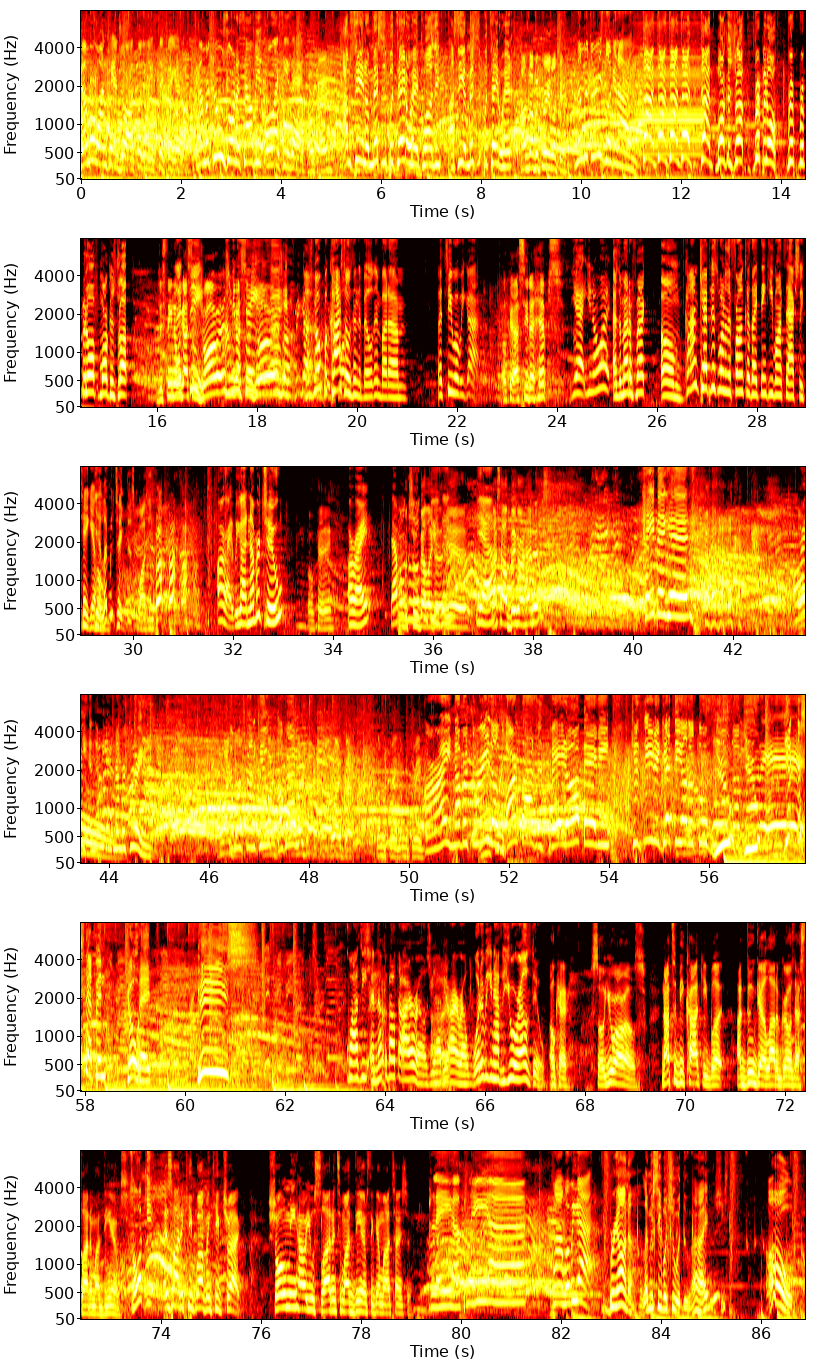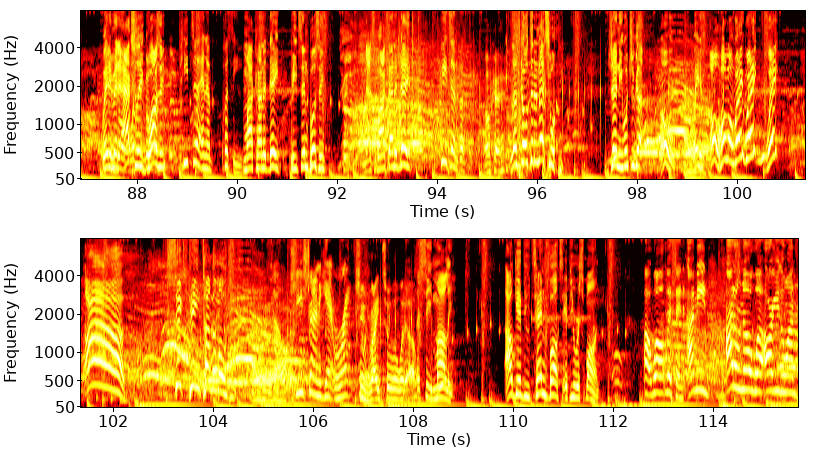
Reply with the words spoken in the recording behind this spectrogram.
Number one can't draw. It's looking like a stick figure. Number two is drawing a selfie. All I see is a head. Okay. I'm seeing a Mrs. Potato Head, Kwasi. I see a Mrs. Potato Head. How's number three looking? Number three's looking all right. Time, time, time, time, time. Marcus drop. Rip it off. Rip, rip it off. Marcus drop. Justina, we got see. some drawers. I'm we gonna got some drawers. uh, it- there's no Picassos in the building, but um, let's see what we got. okay, I see the hips. Yeah, you know what? As a matter of fact, um, Con kept this one in the front because I think he wants to actually take it yeah, home. let me take this, Kwasi. All right, we got number two. Okay. All right. That Number one's a two little got like a confusing. yeah. Yeah. That's how big her head is. Hey, big head. All right, and then we got number three. Three. Number three. All right, number three. Those art classes paid off, baby. Christina, get the other two boys You, up you, get the stepping. Go ahead. Peace. Kwasi, enough about the IRLs. You have your IRL. What are we gonna have the URLs do? Okay. So URLs. Not to be cocky, but I do get a lot of girls that slide in my DMs. Talk it. It's hard to keep up and keep track. Show me how you slide into my DMs to get my attention. Player, player. Come on, what we got? Brianna, let me see what you would do. All right. She's. Oh. Wait a minute. Actually, Kwasi, Pizza and a pussy. my kind of date. Pizza and pussy. That's my kind of date. Pizza and pussy. Okay. Let's go to the next one. Jenny, what you got? Oh, wait a minute. Oh, hold on. Wait, wait, wait. Ah! 16 tongue emoji. So she's trying to get right to She's it. right to it with it. Let's see, Molly. I'll give you 10 bucks if you respond. Oh, well, listen, I mean, I don't know what are you the one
